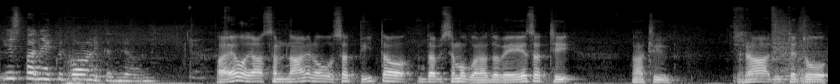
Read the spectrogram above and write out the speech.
ispadne kod kad grani. Pa evo, ja sam namjerno ovo sad pitao da bi se moglo nadovezati, znači, radite to,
